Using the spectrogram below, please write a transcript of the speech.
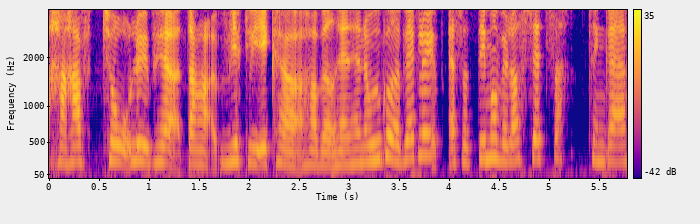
har haft to løb her, der virkelig ikke har, har været han. Han er udgået af begge løb. Altså, det må vel også sætte sig, tænker jeg.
